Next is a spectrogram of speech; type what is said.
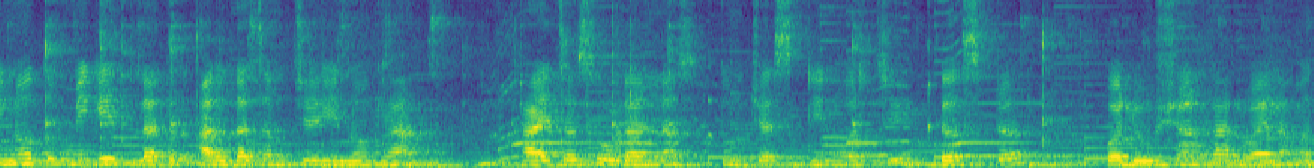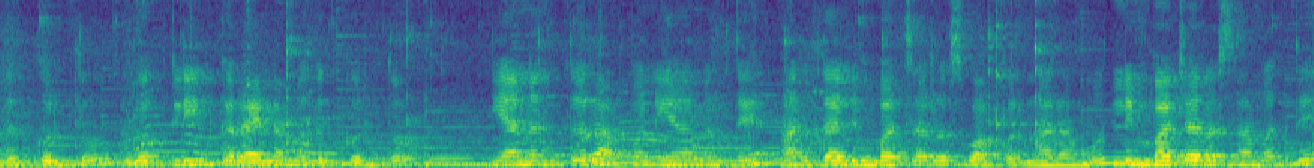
इनो तुम्ही घेतला तर अर्धा चमचा इनो घ्या. खायचा सोडांना तुमच्या स्किनवरचे डस्ट पल्युशन घालवायला मदत करतो व क्लीन करायला मदत करतो. यानंतर आपण यामध्ये अर्धा लिंबाचा रस वापरणार आहोत. लिंबाच्या रसामध्ये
